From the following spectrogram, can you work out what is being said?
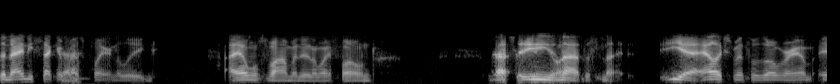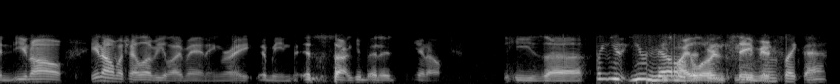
the 92nd Okay. best player in the league. I almost vomited on my phone. That's Uh, he's not the Yeah, Alex Smith was over him, and you know, you know how much I love Eli Manning, right? I mean, it's documented. You know, he's uh But you you know my Lord and Savior. things like that.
